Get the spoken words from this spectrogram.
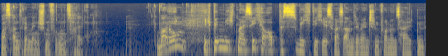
was andere Menschen von uns halten? Warum? Ich bin nicht mal sicher, ob es wichtig ist, was andere Menschen von uns halten.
